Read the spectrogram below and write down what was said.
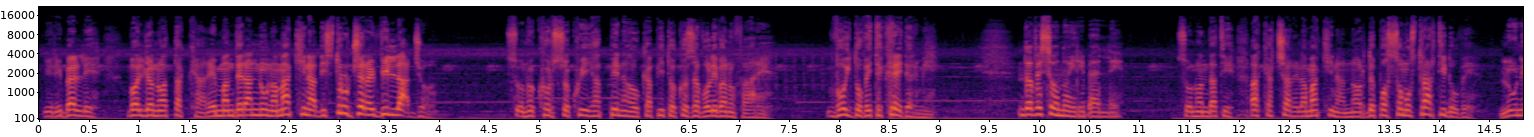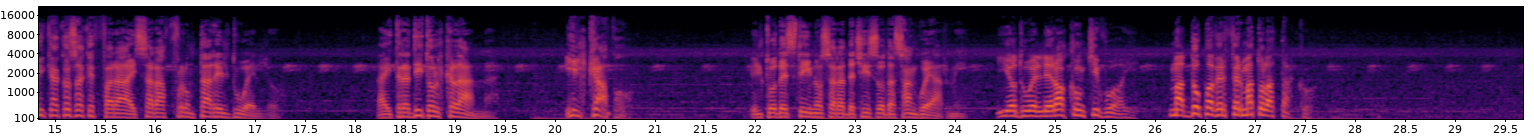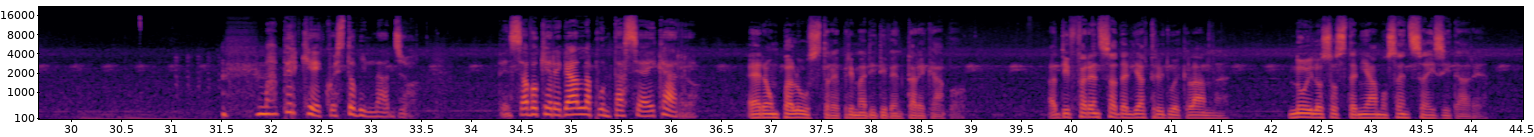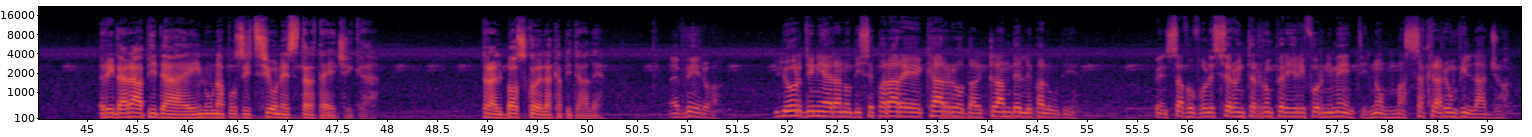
I ribelli vogliono attaccare e manderanno una macchina a distruggere il villaggio. Sono corso qui appena ho capito cosa volevano fare. Voi dovete credermi. Dove sono i ribelli? Sono andati a cacciare la macchina a nord. Posso mostrarti dove. L'unica cosa che farai sarà affrontare il duello. Hai tradito il clan. Il capo. Il tuo destino sarà deciso da sangue e armi. Io duellerò con chi vuoi, ma dopo aver fermato l'attacco. Ma perché questo villaggio? Pensavo che Regalla puntasse a Ecarro. Era un palustre prima di diventare capo. A differenza degli altri due clan, noi lo sosteniamo senza esitare. Riva Rapida è in una posizione strategica, tra il bosco e la capitale. È vero. Gli ordini erano di separare Carro dal clan delle paludi. Pensavo volessero interrompere i rifornimenti, non massacrare un villaggio.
